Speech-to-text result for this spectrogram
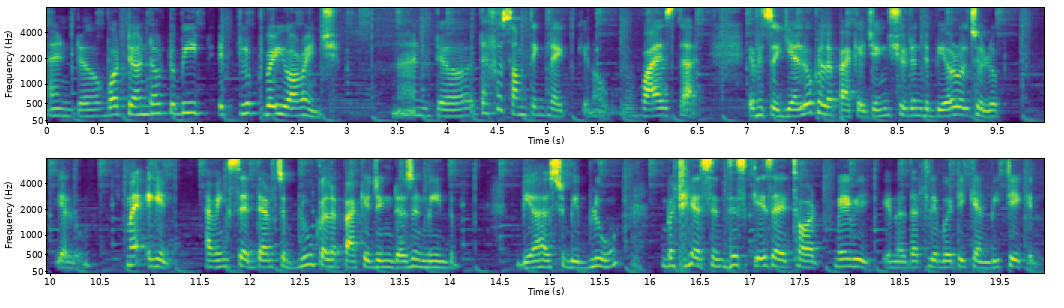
And uh, what turned out to be, it looked very orange. And uh, that was something like, you know, why is that? If it's a yellow color packaging, shouldn't the beer also look yellow? My, again, having said that, it's a blue color packaging doesn't mean the beer has to be blue. But yes, in this case, I thought maybe, you know, that liberty can be taken.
